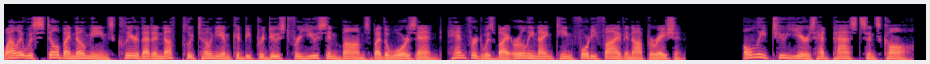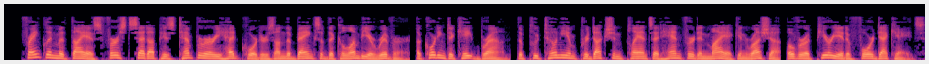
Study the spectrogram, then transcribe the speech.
While it was still by no means clear that enough plutonium could be produced for use in bombs by the war's end, Hanford was by early 1945 in operation. Only two years had passed since call. Franklin Matthias first set up his temporary headquarters on the banks of the Columbia River. According to Kate Brown, the plutonium production plants at Hanford and Mayak in Russia, over a period of four decades,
